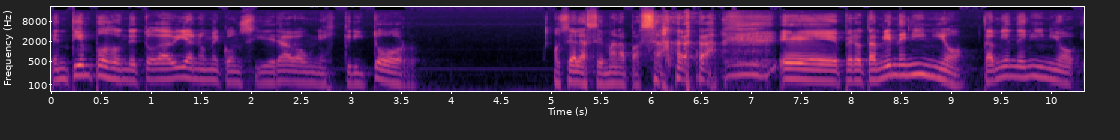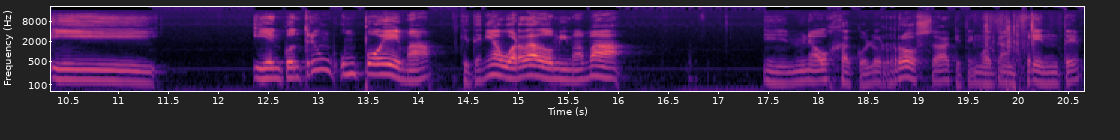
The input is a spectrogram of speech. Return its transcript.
en tiempos donde todavía no me consideraba un escritor. O sea, la semana pasada. Eh, pero también de niño, también de niño. Y, y encontré un, un poema que tenía guardado mi mamá en una hoja color rosa que tengo acá enfrente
